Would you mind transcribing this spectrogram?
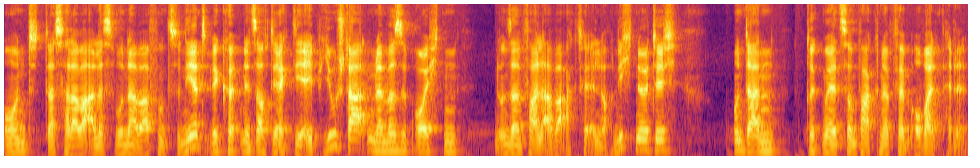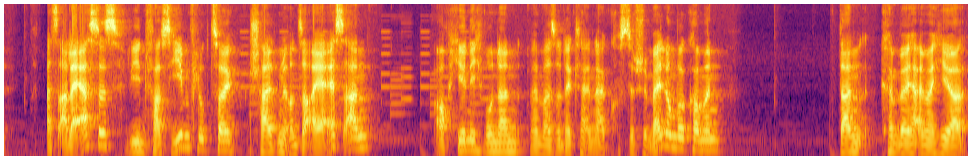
Und das hat aber alles wunderbar funktioniert. Wir könnten jetzt auch direkt die APU starten, wenn wir sie bräuchten. In unserem Fall aber aktuell noch nicht nötig. Und dann drücken wir jetzt so ein paar Knöpfe im Override Panel. Als allererstes, wie in fast jedem Flugzeug, schalten wir unser IRS an. Auch hier nicht wundern, wenn wir so eine kleine akustische Meldung bekommen. Dann können wir einmal hier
